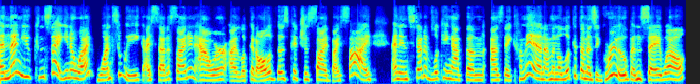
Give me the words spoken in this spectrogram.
and then you can say, you know what? Once a week, I set aside an hour. I look at all of those pitches side by side. And instead of looking at them as they come in, I'm going to look at them as a group and say, well,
